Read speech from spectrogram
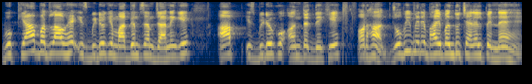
वो क्या बदलाव है, इस वीडियो के माध्यम से हम जानेंगे। आप इस वीडियो को अंत तक देखिए। और हाँ जो भी मेरे भाई बंधु चैनल पर नए हैं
